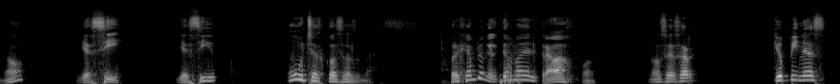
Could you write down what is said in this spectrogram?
¿no? Y así. Y así muchas cosas más. Por ejemplo, en el tema del trabajo, ¿no, César? ¿Qué opinas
